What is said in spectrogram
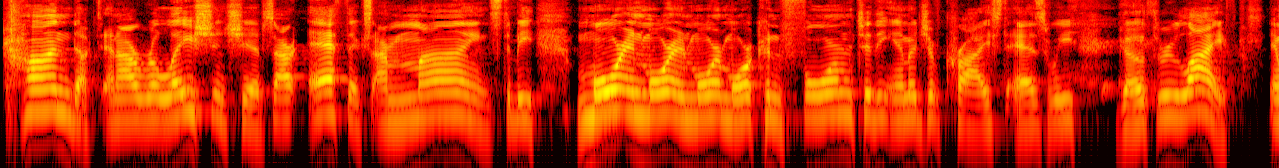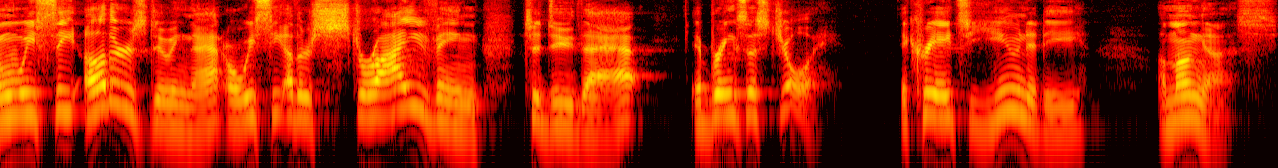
conduct and our relationships, our ethics, our minds to be more and more and more and more conformed to the image of Christ as we go through life. And when we see others doing that or we see others striving to do that, it brings us joy. It creates unity among us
